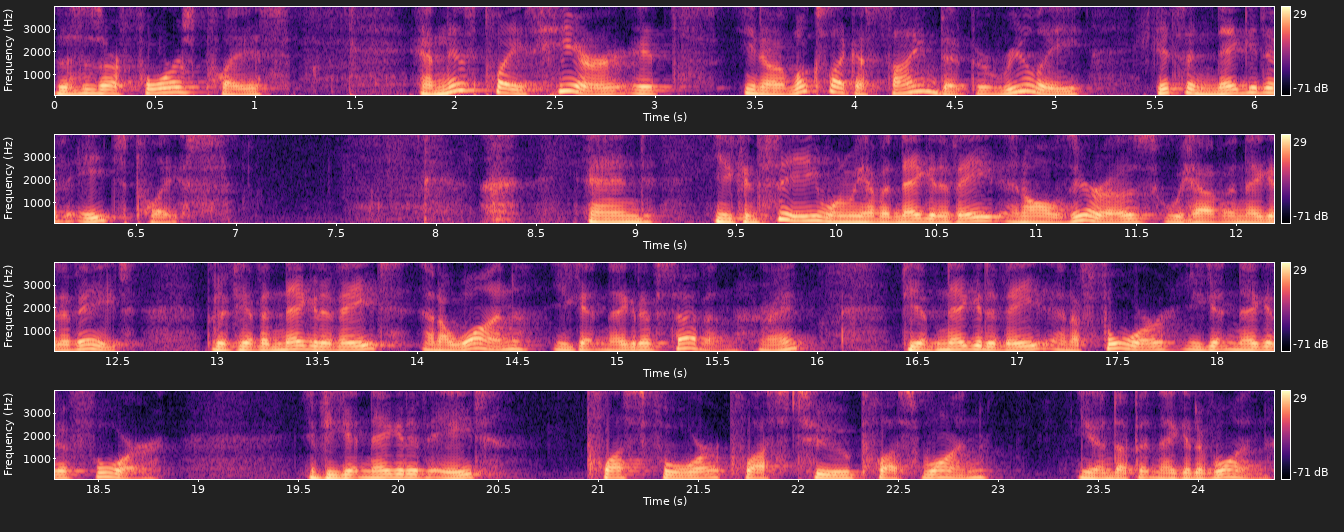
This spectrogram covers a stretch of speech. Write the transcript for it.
this is our 4's place, and this place here, it's, you know, it looks like a sign bit, but really it's a negative 8's place. And you can see when we have a negative 8 and all zeros, we have a negative 8. But if you have a negative 8 and a 1, you get negative 7, right? If you have negative 8 and a 4, you get negative 4. If you get negative 8 plus 4 plus 2 plus 1, you end up at negative 1.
